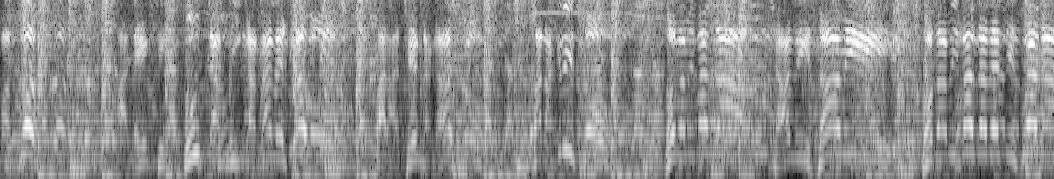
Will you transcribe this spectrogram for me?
Patrón, Alexis Tucas, mi canal El Chavo, para Chena Gacho, para Cristo, toda mi banda, Charlie Sabi, toda mi banda de Tijuana,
